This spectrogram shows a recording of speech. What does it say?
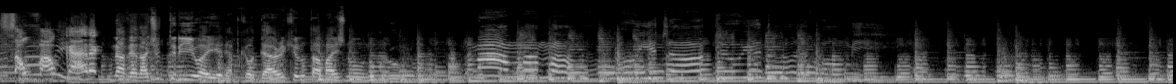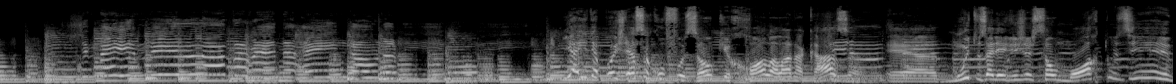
salvar o cara. Na verdade, o trio aí, né? Porque o Derek não tá mais no, no grupo. E aí, depois dessa confusão que rola lá na casa, é, muitos alienígenas são mortos e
